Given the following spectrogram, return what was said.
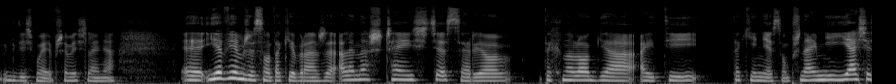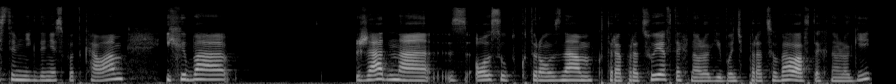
gdzieś moje przemyślenia. E, ja wiem, że są takie branże, ale na szczęście, serio, technologia, IT takie nie są. Przynajmniej ja się z tym nigdy nie spotkałam i chyba żadna z osób, którą znam, która pracuje w technologii bądź pracowała w technologii,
